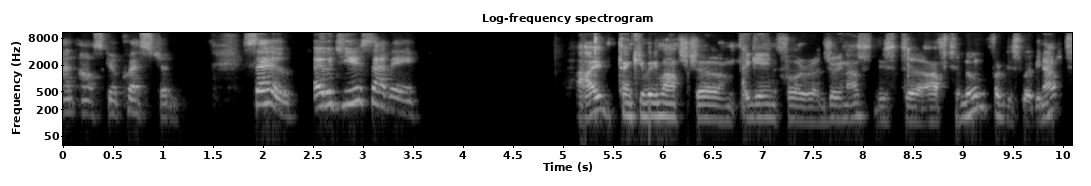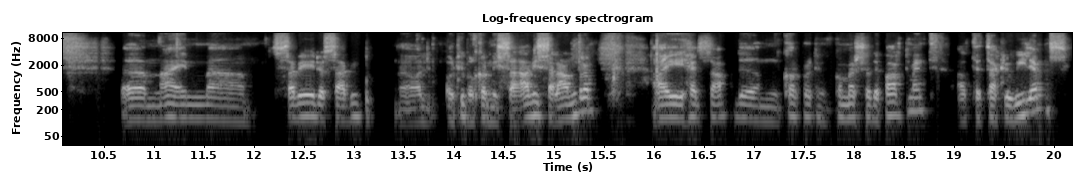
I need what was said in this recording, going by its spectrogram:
and ask your question? So over to you, Savi. Hi, thank you very much um, again for joining us this uh, afternoon for this webinar. Um, I'm uh, Saverio Savi, uh, all people call me Savi Salandra. I heads up the um, corporate and commercial department at Thackray Williams.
